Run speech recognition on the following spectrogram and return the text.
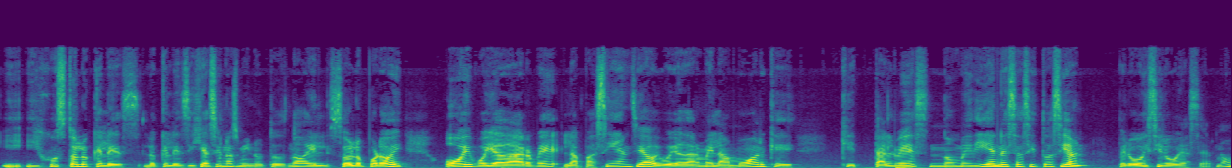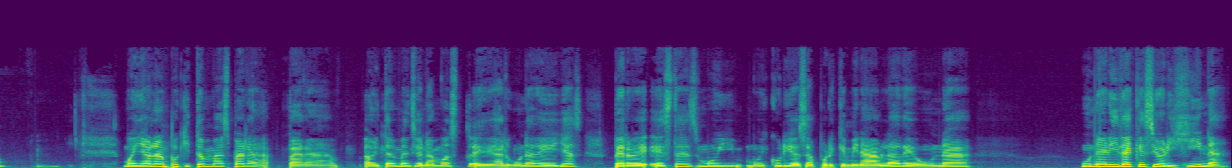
y, y, justo lo que, les, lo que les dije hace unos minutos, ¿no? El solo por hoy, hoy voy a darme la paciencia, hoy voy a darme el amor que, que tal vez no me di en esa situación, pero hoy sí lo voy a hacer, ¿no? Voy a hablar un poquito más para, para ahorita mencionamos eh, alguna de ellas, pero esta es muy, muy curiosa porque, mira, habla de una una herida que se origina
